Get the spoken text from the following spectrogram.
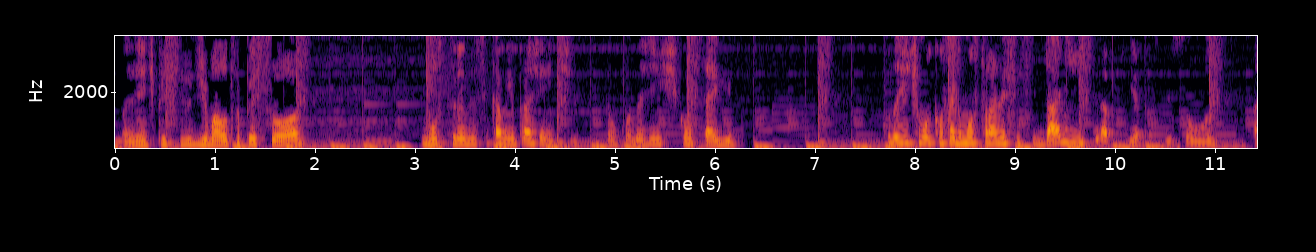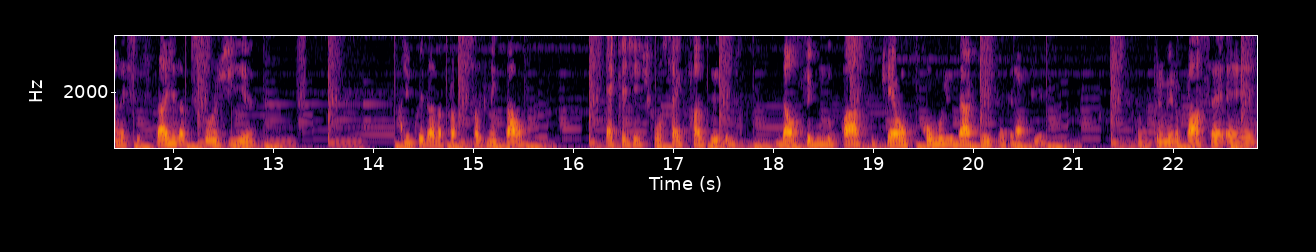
Mas a gente precisa de uma outra pessoa mostrando esse caminho pra gente. Então quando a gente consegue quando a gente consegue mostrar a necessidade de terapia para as pessoas, a necessidade da psicologia, de cuidar da própria saúde mental, é que a gente consegue fazer dar o segundo passo, que é o como lidar com isso na terapia. Então, o primeiro passo é, é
